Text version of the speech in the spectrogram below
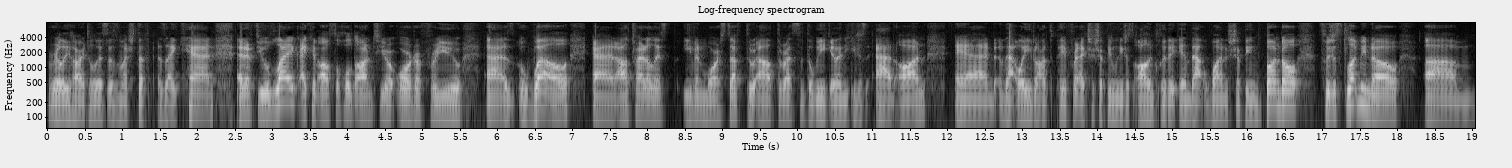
really hard to list as much stuff as I can. And if you like, I can also hold on to your order for you as well. And I'll try to list even more stuff throughout the rest of the week and then you can just add on and that way you don't have to pay for extra shipping. We just all include it in that one shipping bundle. So just let me know um,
